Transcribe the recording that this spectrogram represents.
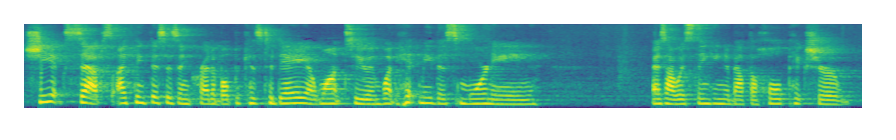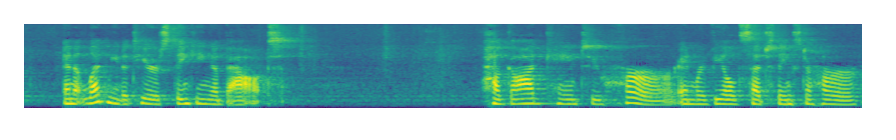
She accepts. I think this is incredible because today I want to, and what hit me this morning as I was thinking about the whole picture, and it led me to tears thinking about how God came to her and revealed such things to her.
